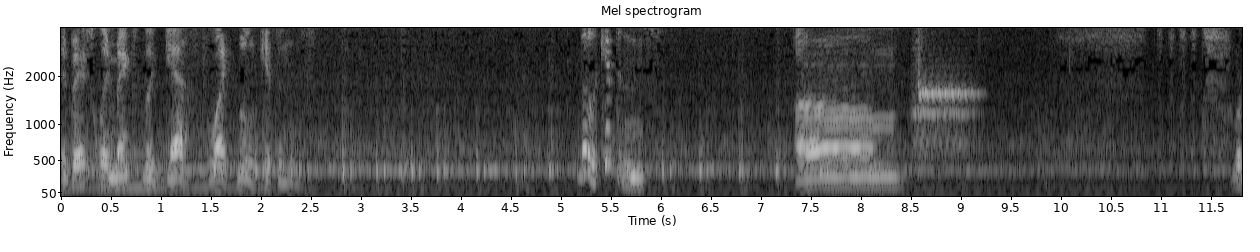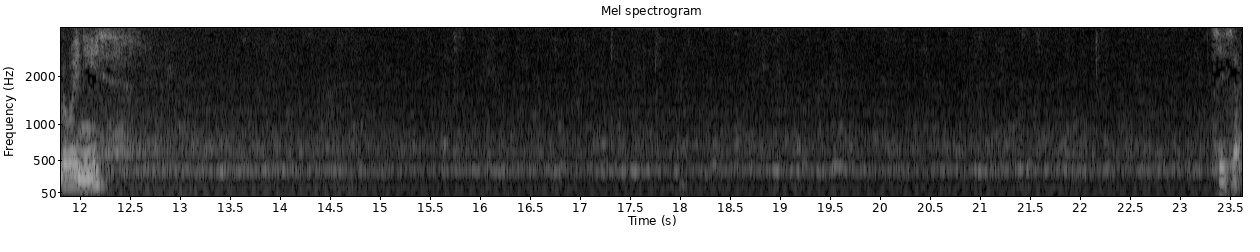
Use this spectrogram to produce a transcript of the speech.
It basically makes the Geth like little kittens. Little kittens. Um, what do we need? C-Sec.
